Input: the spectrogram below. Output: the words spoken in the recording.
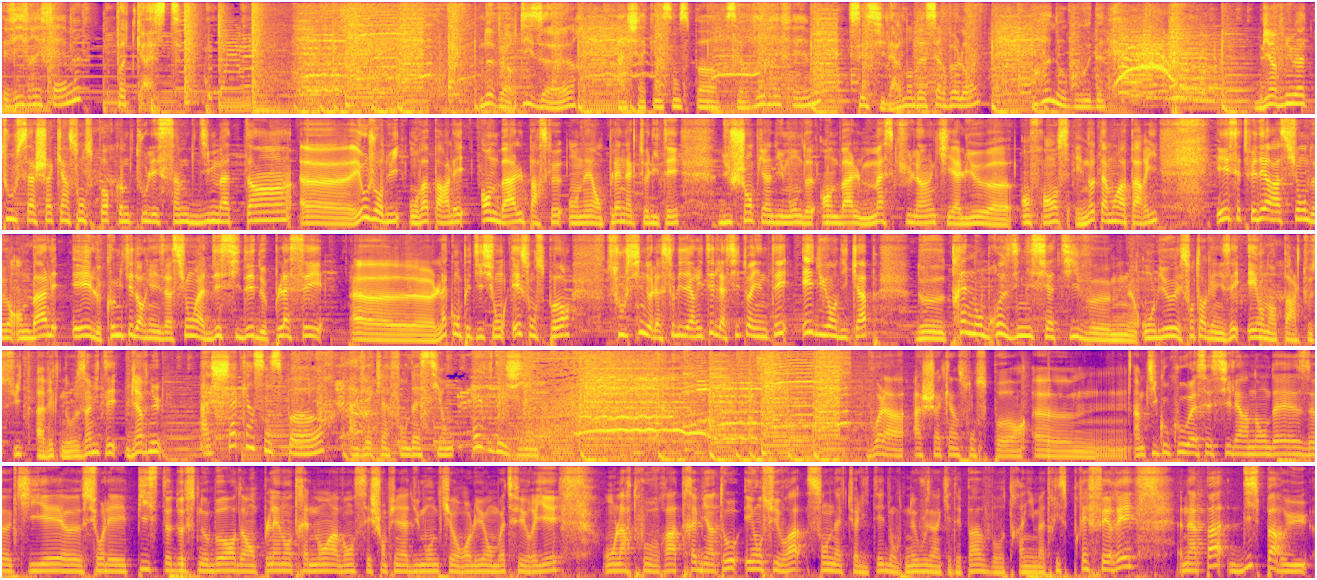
Vivre FM, podcast. 9h-10h, à chacun son sport sur Vivre FM, Cécile Hernandez-Cervelon, Renaud Good. Bienvenue à tous, à chacun son sport comme tous les samedis matins. Euh, et aujourd'hui, on va parler handball parce qu'on est en pleine actualité du championnat du monde de handball masculin qui a lieu euh, en France et notamment à Paris. Et cette fédération de handball et le comité d'organisation a décidé de placer euh, la compétition et son sport sous le signe de la solidarité, de la citoyenneté et du handicap. De très nombreuses initiatives ont lieu et sont organisées et on en parle tout de suite avec nos invités. Bienvenue À chacun son sport avec la fondation FDJ. Voilà, à chacun son sport. Euh, un petit coucou à Cécile Hernandez euh, qui est euh, sur les pistes de snowboard en plein entraînement avant ces championnats du monde qui auront lieu en mois de février. On la retrouvera très bientôt et on suivra son actualité. Donc ne vous inquiétez pas, votre animatrice préférée n'a pas disparu.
